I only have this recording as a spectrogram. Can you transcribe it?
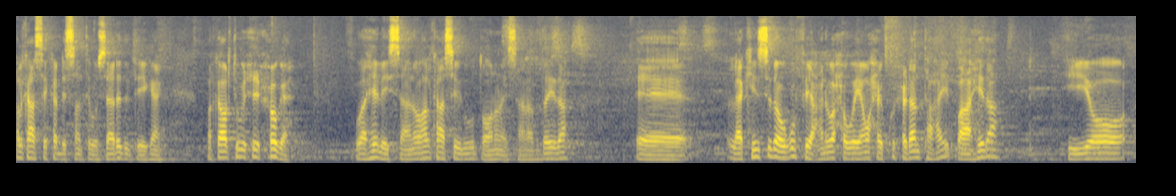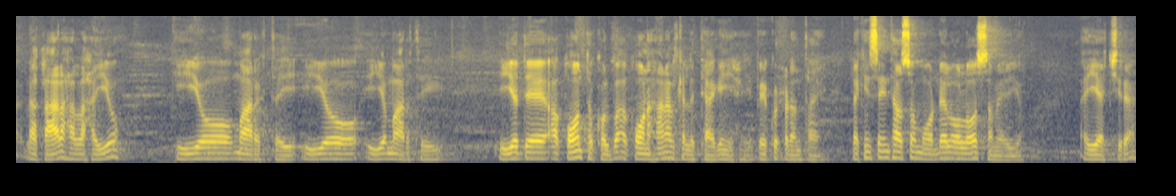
Halkaasay ka dhisantay wasaaradda deegaanka. Marka horta wixii xoga waa helaysaan oo halkaasaydu u doonanaysaan ardayda. Laakiin sida ugu fiican waxa weeyaan waxay ku xidhan tahay baahida iyo dhaqaalaha la hayo iyo maaragtay iyo iyo maaragtay iyo dee aqoonta kolba aqoon ahaan halka la taagan yahay bay ku xidhan tahay. Laakiin intaasoo model oo loo sameeyo ayaa jira.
